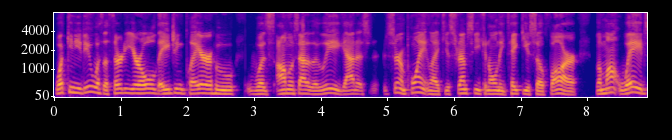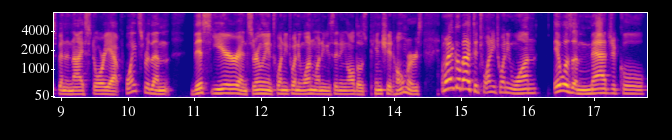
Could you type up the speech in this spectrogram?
what can you do with a 30 year old aging player who was almost out of the league at a certain point? Like Yastrzemski can only take you so far. LaMonte Wade's been a nice story at points for them this year and certainly in 2021 when he was hitting all those pinch hit homers. And when I go back to 2021, it was a magical,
